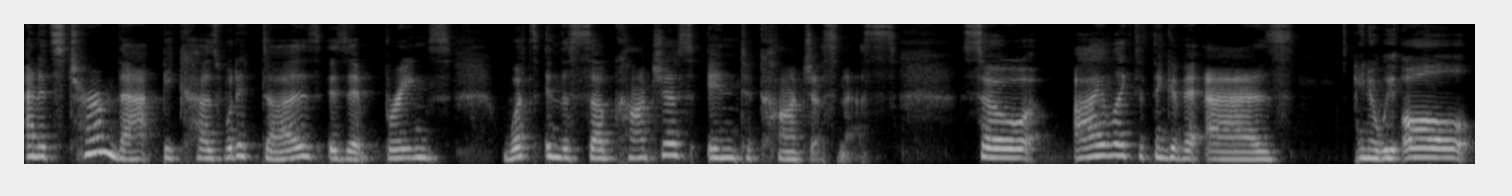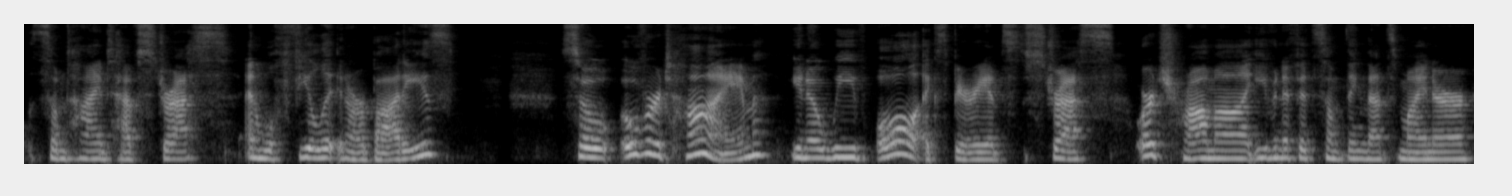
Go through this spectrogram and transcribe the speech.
And it's termed that because what it does is it brings what's in the subconscious into consciousness. So I like to think of it as, you know, we all sometimes have stress and we'll feel it in our bodies. So over time, you know, we've all experienced stress or trauma, even if it's something that's minor.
